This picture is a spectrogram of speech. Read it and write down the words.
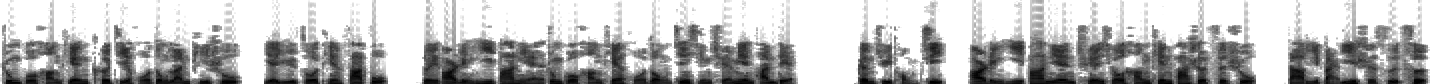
中国航天科技活动蓝皮书也于昨天发布。对二零一八年中国航天活动进行全面盘点。根据统计，二零一八年全球航天发射次数达一百一十四次，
